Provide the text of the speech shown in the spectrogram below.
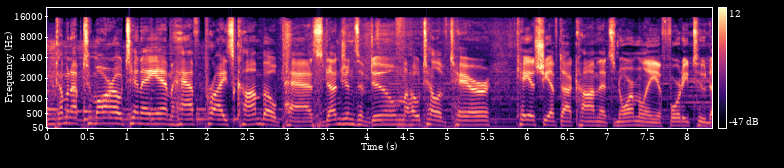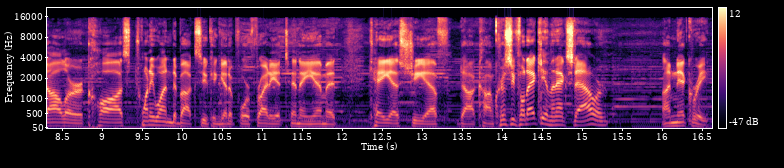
Coming up tomorrow, 10 a.m., half price combo pass, Dungeons of Doom, Hotel of Terror, KSGF.com. That's normally a $42 cost. 21 bucks you can get it for Friday at 10 a.m. at KSGF.com. Christy Fulnecki in the next hour. I'm Nick Reed.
